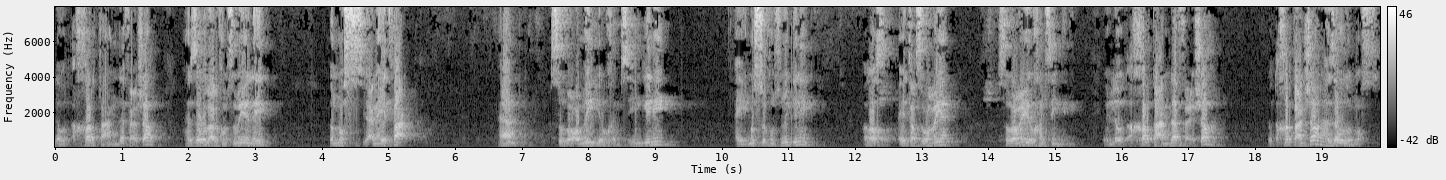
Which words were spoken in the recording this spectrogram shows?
لو اتأخرت عن دفع شهر هزود على ال 500 الايه النص. يعني هيدفع ها؟ 750 جنيه. أي نص 500 جنيه. خلاص؟ هيدفع 700 750 جنيه. لو اتأخرت عن دفع شهر لو اتأخرت عن شهر هزود النص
